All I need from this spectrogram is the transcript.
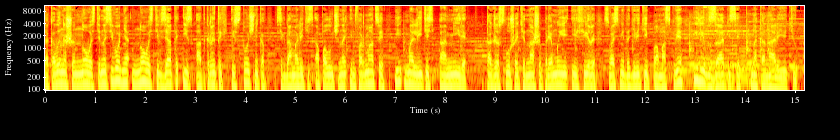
Таковы наши новости на сегодня. Новости взяты из открытых источников. Всегда молитесь о полученной информации и молитесь о мире. Также слушайте наши прямые эфиры с 8 до 9 по Москве или в записи на канале YouTube.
